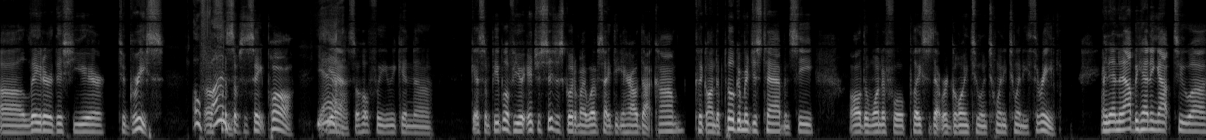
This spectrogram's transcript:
uh, later this year to Greece. Oh, Uh, fun! footsteps of St. Paul. yeah. Yeah. So hopefully we can uh, get some people. If you're interested, just go to my website, deaconharold.com, click on the pilgrimages tab and see all the wonderful places that we're going to in 2023. And then I'll be heading out to uh,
